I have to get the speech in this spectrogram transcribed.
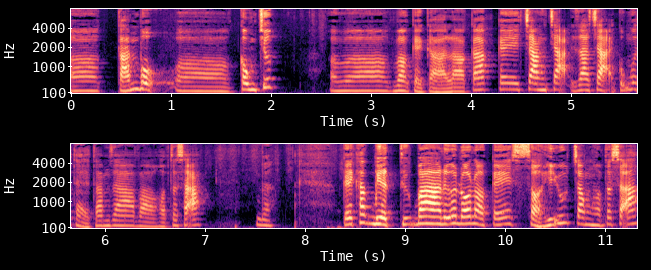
uh, cán bộ uh, công chức uh, và kể cả là các cái trang trại gia trại cũng có thể tham gia vào hợp tác xã. Vâng cái khác biệt thứ ba nữa đó là cái sở hữu trong hợp tác xã.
